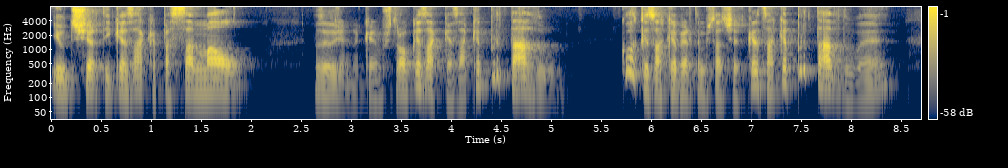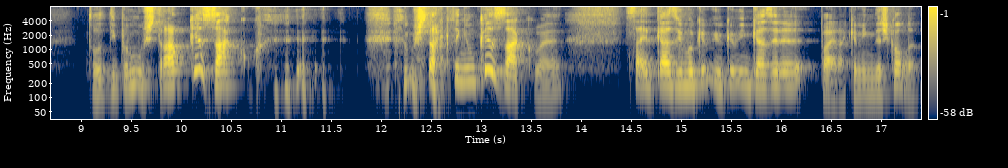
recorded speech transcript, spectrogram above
Eu de shirt e casaco a passar mal. Mas é do género, quero mostrar o casaco, casaco apertado. Qual é casaco aberto a mostrar de shirt? Casaco apertado, hein? Estou tipo a mostrar o casaco. mostrar que tenho um casaco. Hein? Saí de casa e o, meu, e o caminho de casa era, pá, era a caminho da escola.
